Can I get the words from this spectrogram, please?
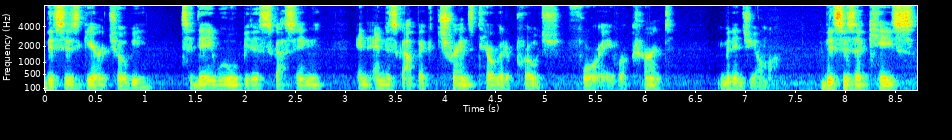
This is Garett Choby. Today we will be discussing an endoscopic transpterygoid approach for a recurrent meningioma. This is a case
